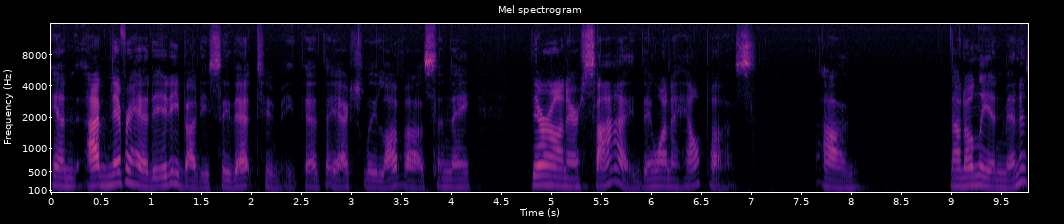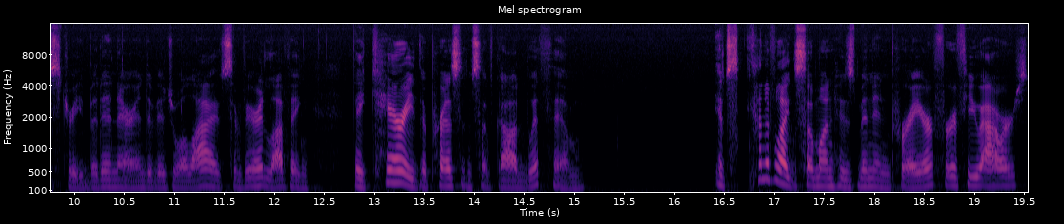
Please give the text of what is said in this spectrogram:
And I've never had anybody say that to me, that they actually love us and they, they're on our side. They want to help us. Um, not only in ministry, but in their individual lives. They're very loving. They carry the presence of God with them. It's kind of like someone who's been in prayer for a few hours.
